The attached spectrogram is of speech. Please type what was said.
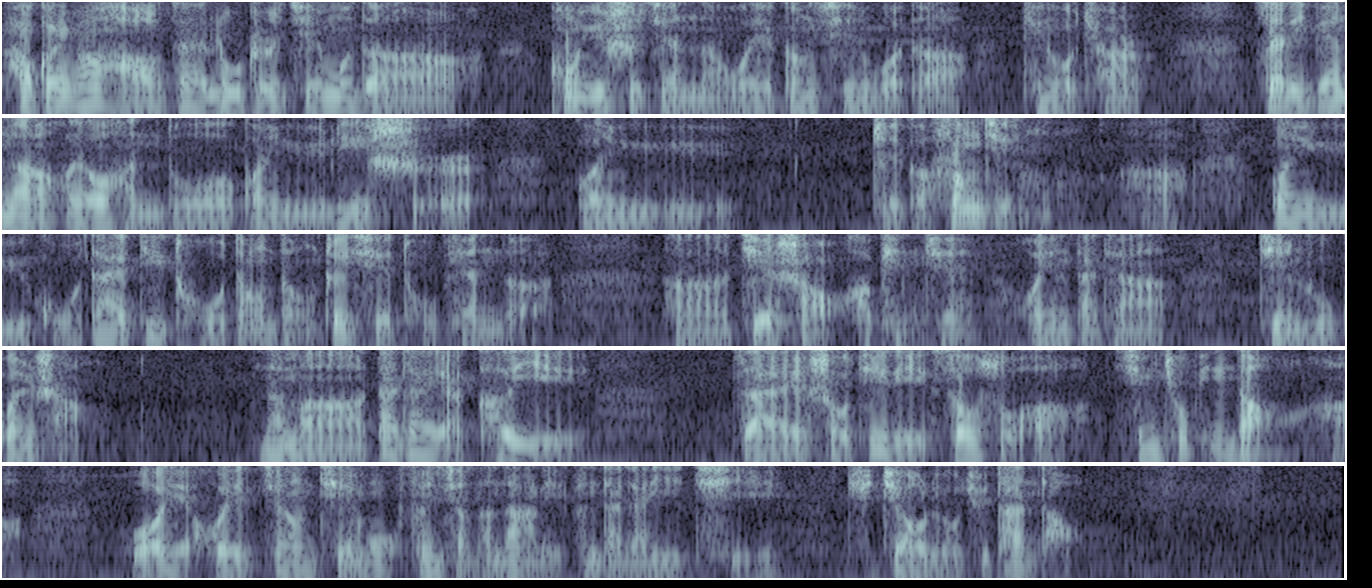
好，各位朋友好，在录制节目的空余时间呢，我也更新我的听友圈，在里边呢会有很多关于历史、关于这个风景啊、关于古代地图等等这些图片的呃介绍和品鉴，欢迎大家进入观赏。那么大家也可以在手机里搜索“星球频道”，我也会将节目分享到那里，跟大家一起去交流、去探讨。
